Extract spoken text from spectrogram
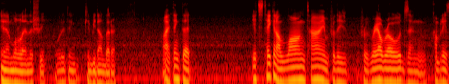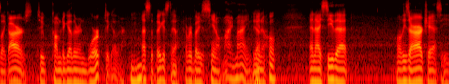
intermodal industry? What do you think can be done better? Well, I think that it's taken a long time for these for railroads and companies like ours to come together and work together. Mm-hmm. That's the biggest thing. Yeah. Everybody's, you know, mine, mine, yeah. you know. And I see that, well, these are our chassis.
